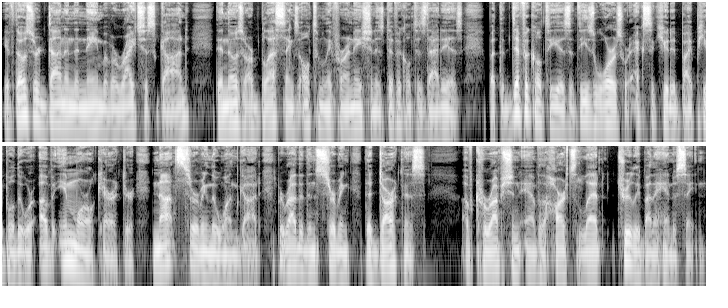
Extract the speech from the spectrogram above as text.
if those are done in the name of a righteous God, then those are blessings ultimately for a nation, as difficult as that is. But the difficulty is that these wars were executed by people that were of immoral character, not serving the one God, but rather than serving the darkness of corruption and of the hearts led truly by the hand of Satan.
